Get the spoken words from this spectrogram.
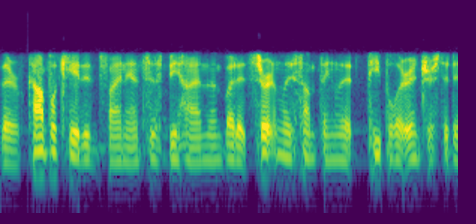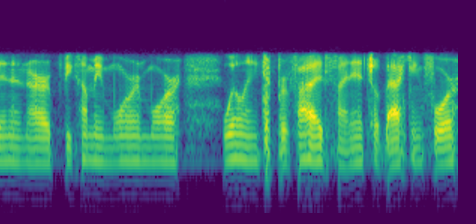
They're complicated finances behind them, but it's certainly something that people are interested in and are becoming more and more willing to provide financial backing for.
